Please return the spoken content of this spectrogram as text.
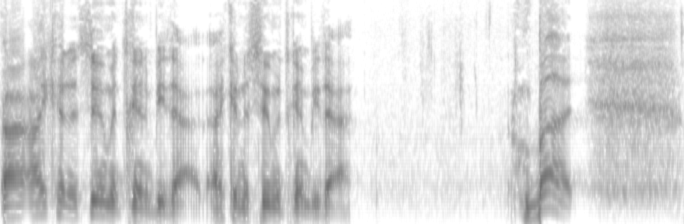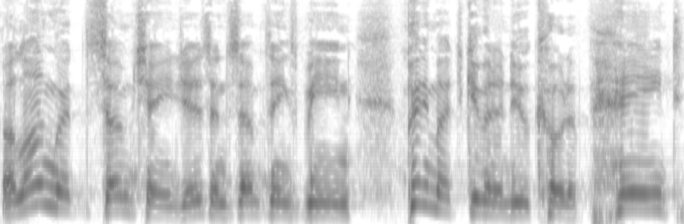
I, I can assume it's going to be that. I can assume it's going to be that. But along with some changes and some things being pretty much given a new coat of paint,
